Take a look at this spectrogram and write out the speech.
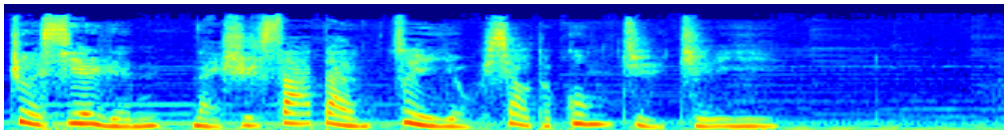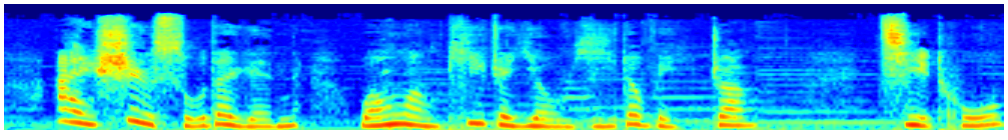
这些人乃是撒旦最有效的工具之一。爱世俗的人往往披着友谊的伪装，企图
